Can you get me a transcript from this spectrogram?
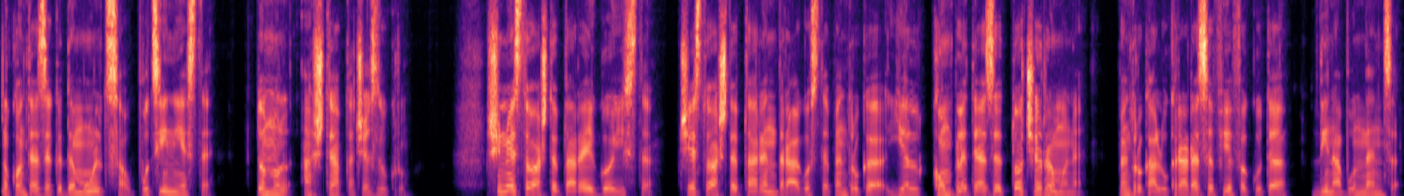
Nu contează cât de mult sau puțin este. Domnul așteaptă acest lucru. Și nu este o așteptare egoistă, ci este o așteptare în dragoste pentru că El completează tot ce rămâne, pentru ca lucrarea să fie făcută din abundență.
